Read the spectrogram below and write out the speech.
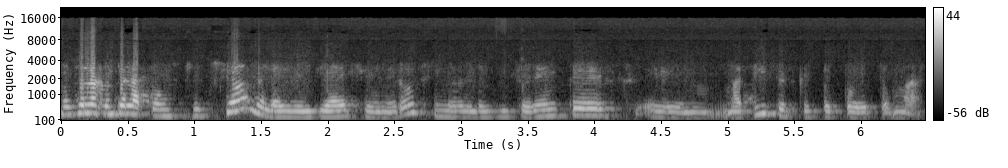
no solamente la construcción de la identidad de género, sino de los diferentes eh, matices que se puede tomar.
